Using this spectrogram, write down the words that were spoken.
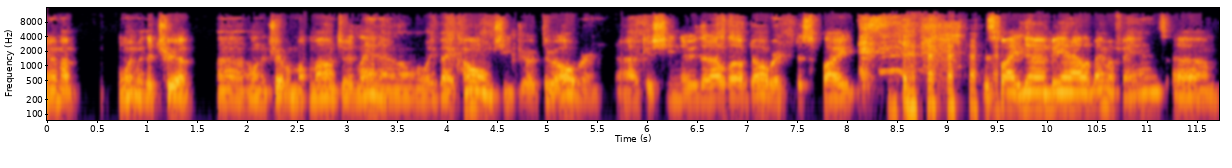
know, my I went with a trip uh, on a trip with my mom to Atlanta, and on the way back home, she drove through Auburn because uh, she knew that I loved Auburn, despite despite them being Alabama fans. Um,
